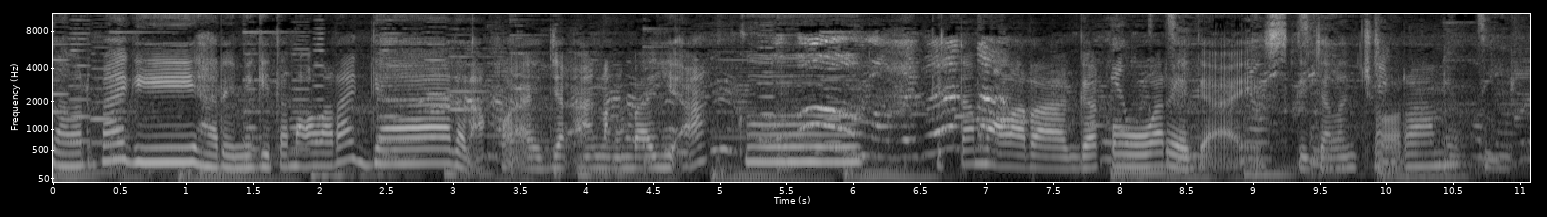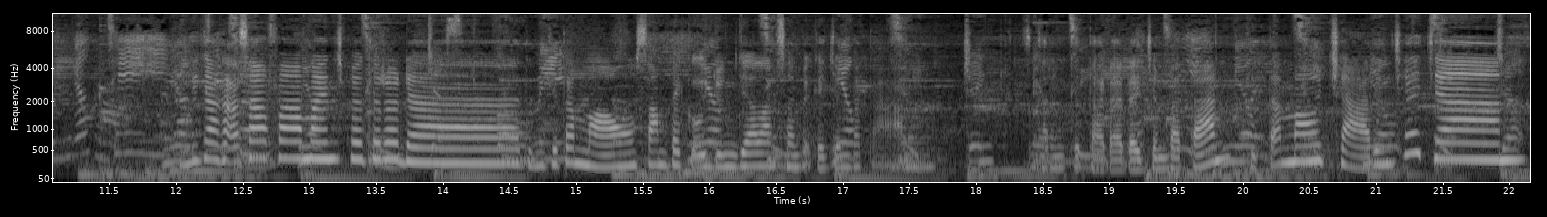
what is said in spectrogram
selamat pagi. Hari ini kita mau olahraga dan aku ajak anak bayi aku. Kita mau olahraga keluar ya guys, ke jalan coram. Ini kakak Safa main sepatu roda dan kita mau sampai ke ujung jalan sampai ke jembatan. Sekarang kita ada ada jembatan, kita mau cari jajan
